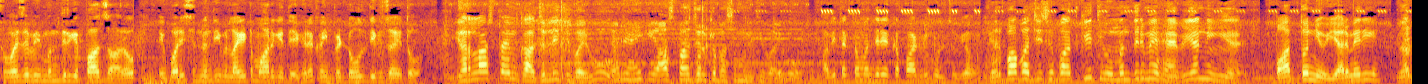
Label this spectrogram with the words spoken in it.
सो गाइस अभी मंदिर के पास जा रहा हूँ। एक बार इस नदी में लाइट मार के देख रहे कहीं पे डोल दिख जाए तो। यार लास्ट टाइम कहा जली थी भाई वो। यहीं के आसपास जल के भस्म हुई थी भाई वो। अभी तक तो मंदिर के कपाट भी खुल चुके हो। यार बाबा जी से बात की थी वो मंदिर में है भी या नहीं है? बात तो नहीं हुई यार मेरी। यार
